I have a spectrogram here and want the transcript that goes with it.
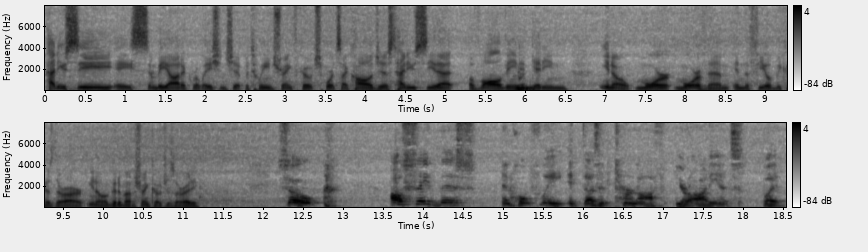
How do you see a symbiotic relationship between strength coach, sports psychologist? How do you see that evolving and getting, you know, more more of them in the field because there are, you know, a good amount of strength coaches already? So, I'll say this, and hopefully it doesn't turn off your audience, but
